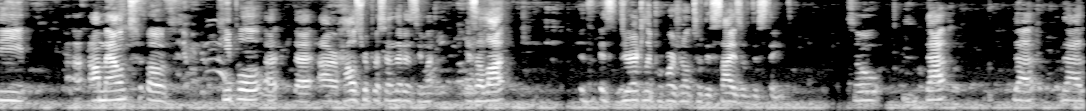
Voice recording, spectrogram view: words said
the uh, amount of people uh, that are House representatives is a lot, it's, it's directly proportional to the size of the state. So that that that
